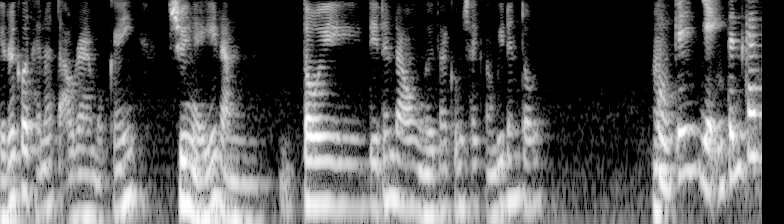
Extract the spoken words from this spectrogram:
thì rất có thể nó tạo ra một cái suy nghĩ rằng tôi đi đến đâu người ta cũng sẽ cần biết đến tôi một cái dạng tính cách.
